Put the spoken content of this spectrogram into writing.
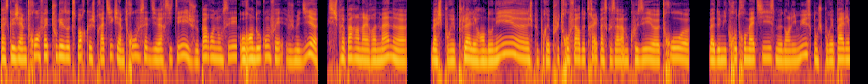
parce que j'aime trop en fait tous les autres sports que je pratique, j'aime trop cette diversité et je veux pas renoncer au rando qu'on fait. Je me dis euh, si je prépare un Ironman, bah, je pourrais plus aller randonner, je pourrais plus trop faire de trail parce que ça va me causer trop bah, de micro-traumatismes dans les muscles, donc je pourrais pas aller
